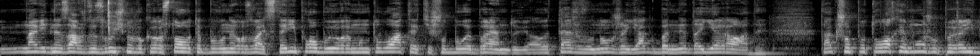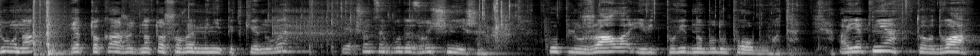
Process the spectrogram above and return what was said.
навіть не завжди зручно використовувати, бо вони розвивають. Старі пробую ремонтувати, ті, що були брендові, але теж воно вже якби не дає ради. Так що потрохи можу перейду на, як то кажуть, на те, що ви мені підкинули, якщо це буде зручніше. Куплю жала і відповідно буду пробувати. А як ні, то два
